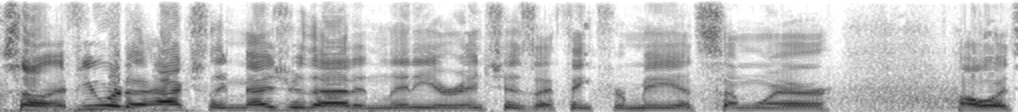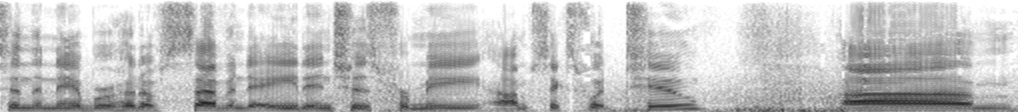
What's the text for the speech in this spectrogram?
So if you were to actually measure that in linear inches, I think for me it's somewhere, oh, it's in the neighborhood of seven to eight inches for me. I'm six foot two. Um,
